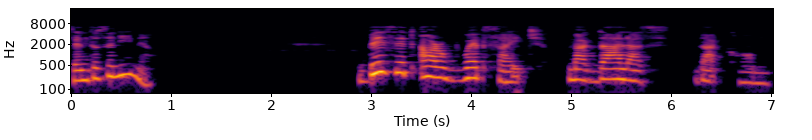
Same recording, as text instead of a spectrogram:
send us an email. Visit our website, magdalas.com.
